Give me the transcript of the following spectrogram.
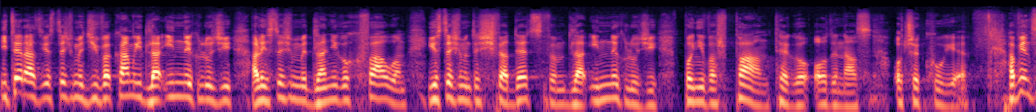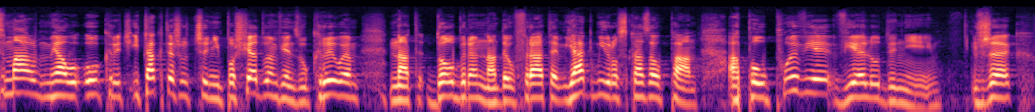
i teraz jesteśmy dziwakami dla innych ludzi, ale jesteśmy dla Niego chwałą. Jesteśmy też świadectwem dla innych ludzi, ponieważ Pan tego od nas oczekuje. A więc ma, miał ukryć i tak też uczyni. Poszedłem więc, ukryłem nad dobrem, nad Eufratem, jak mi rozkazał Pan. A po upływie wielu dni rzekł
